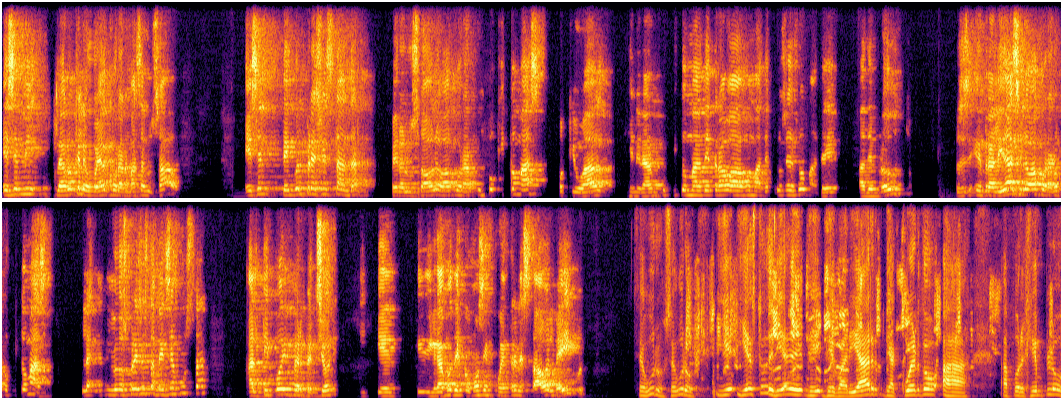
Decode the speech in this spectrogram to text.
Es mi, claro que le voy a cobrar más al usado. Es el, tengo el precio estándar, pero al usado le voy a cobrar un poquito más porque voy a generar un poquito más de trabajo, más de proceso, más de, más de producto. Entonces, en realidad sí le va a cobrar un poquito más. los precios también se ajustan al tipo de imperfección y, digamos, de cómo se encuentra el estado del vehículo. Seguro, seguro. Y, esto debería de, variar de acuerdo a, a, por ejemplo,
